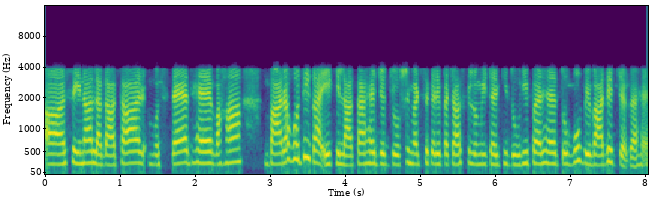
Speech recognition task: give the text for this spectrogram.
आ, सेना लगातार मुस्तैद है। वहाँ बाराहोती का एक इलाका है जो जोशीमठ से करीब पचास किलोमीटर की दूरी पर है तो वो विवादित जगह है।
